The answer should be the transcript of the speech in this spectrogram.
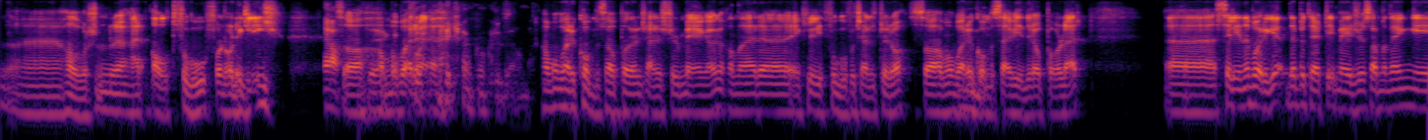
Uh, Halvorsen er altfor god for Nordic League. Ja, så han må, bare, han må bare komme seg opp på den Challenger med en gang. Han er uh, egentlig litt for god for Challenger òg, så han må bare mm. komme seg videre oppover der. Uh, Celine Borge debuterte i major-sammenheng i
